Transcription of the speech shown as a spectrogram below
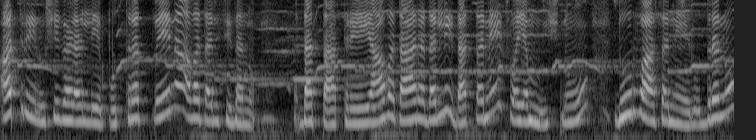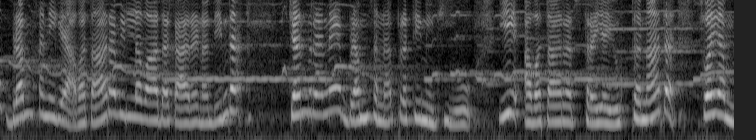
ಅತ್ರಿ ಋಷಿಗಳಲ್ಲಿ ಪುತ್ರತ್ವೇನ ಅವತರಿಸಿದನು. ದತ್ತಾತ್ರೇಯಾವತಾರದಲ್ಲಿ ದತ್ತನೇ ಸ್ವಯಂ ವಿಷ್ಣು, ದೂರ್ವಾಸನೆ ರುದ್ರನು ಬ್ರಹ್ಮನಿಗೆ ಅವತಾರವಿಲ್ಲವಾದ ಕಾರಣದಿಂದ ಚಂದ್ರನೇ ಬ್ರಹ್ಮನ ಪ್ರತಿನಿಧಿಯು. ಈ ಅವತಾರತ್ರಯಯುಕ್ತನಾದ ಸ್ವಯಂ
